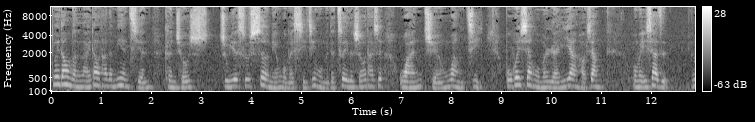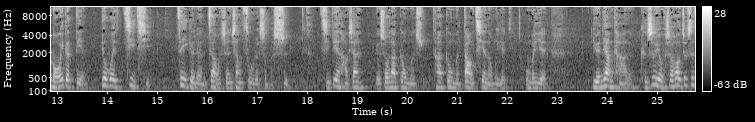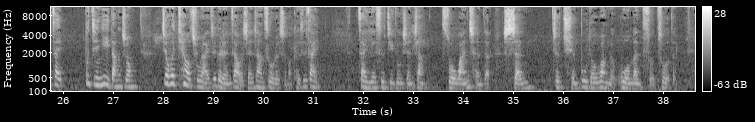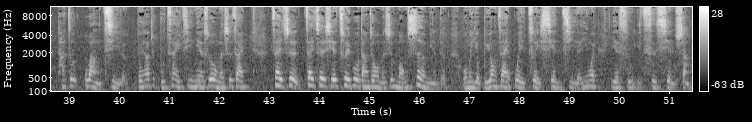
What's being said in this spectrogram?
对，当我们来到他的面前，恳求主耶稣赦免我们、洗净我们的罪的时候，他是完全忘记，不会像我们人一样，好像我们一下子某一个点又会记起这个人在我身上做了什么事，即便好像有时候他跟我们说，他跟我们道歉了，我们也我们也原谅他了。可是有时候就是在不经意当中。就会跳出来，这个人在我身上做了什么？可是在，在在耶稣基督身上所完成的，神就全部都忘了我们所做的，他都忘记了，对，他就不再纪念。所以，我们是在在这在这些罪过当中，我们是蒙赦免的，我们也不用再为罪献祭了，因为耶稣一次献上。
